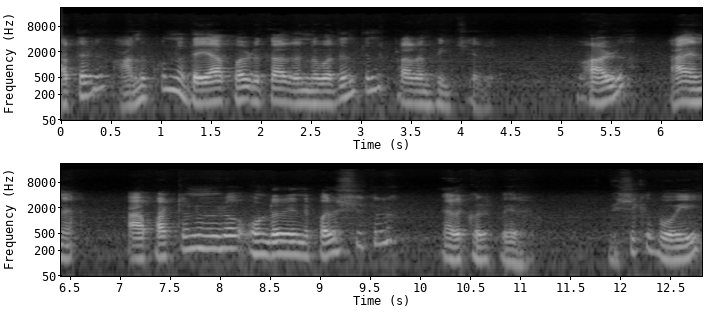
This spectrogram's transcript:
అతడు అనుకున్న దయాపరుడు కాదన్న వదంతిని ప్రారంభించారు. వాళ్ళు ఆయన ఆ పట్టణంలో ఉండలేని పరిస్థితులు నెలకొల్పారు. విసిగిపోయి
